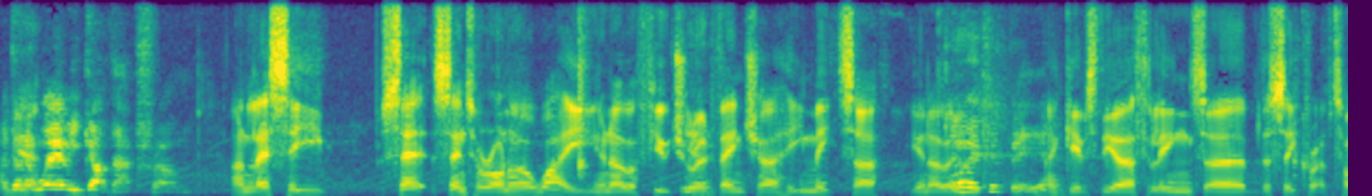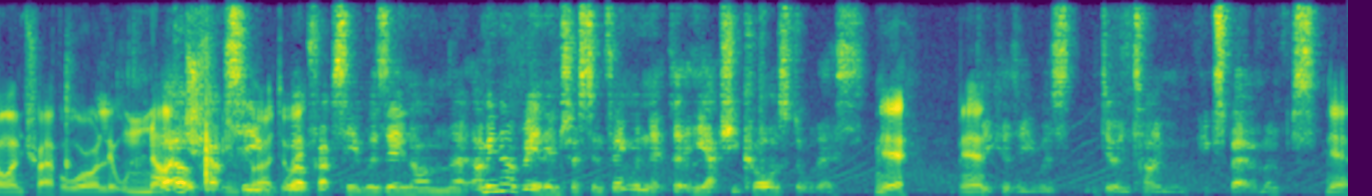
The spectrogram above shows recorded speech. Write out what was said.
I don't yeah. know where he got that from. Unless he set, sent her on her way, you know, a future Yeah. adventure, he meets her, you know, and, Oh, it could be. Yeah. and gives the Earthlings uh, the secret of time travel or a little nudge Well, perhaps he how to do well perhaps he was in on. The, I mean, that'd be an interesting thing, wouldn't it? That he actually caused all this Yeah, yeah, because he was doing time experiments. yeah.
